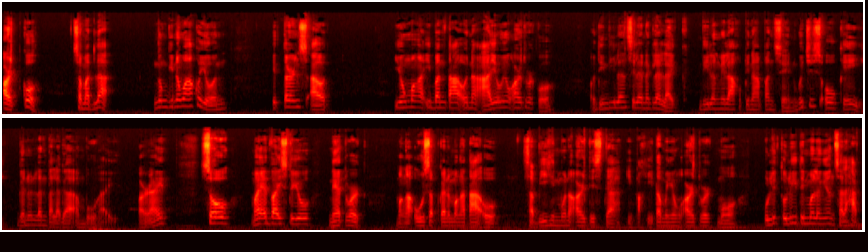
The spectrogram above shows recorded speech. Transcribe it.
art ko sa madla nung ginawa ko yun, it turns out, yung mga ibang tao na ayaw yung artwork ko, o hindi lang sila nagla-like, hindi lang nila ako pinapansin, which is okay. Ganun lang talaga ang buhay. Alright? So, my advice to you, network. Mga usap ka ng mga tao. Sabihin mo na artist ka, ipakita mo yung artwork mo, ulit-ulitin mo lang yun sa lahat.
